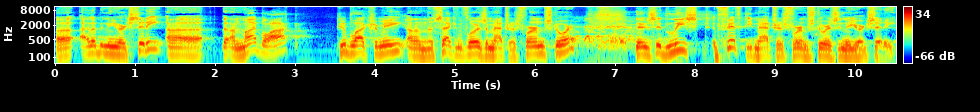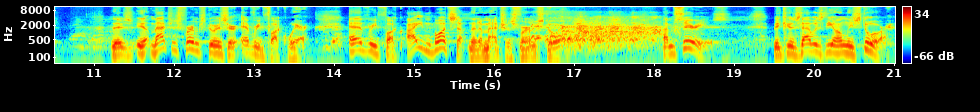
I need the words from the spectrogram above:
uh, I live in New York City. Uh, on my block, two blocks from me, on the second floor is a mattress firm store. There's at least 50 mattress firm stores in New York City. There's you know, mattress firm stores are every fuck where. Every fuck. I even bought something at a mattress firm store. I'm serious. Because that was the only store.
